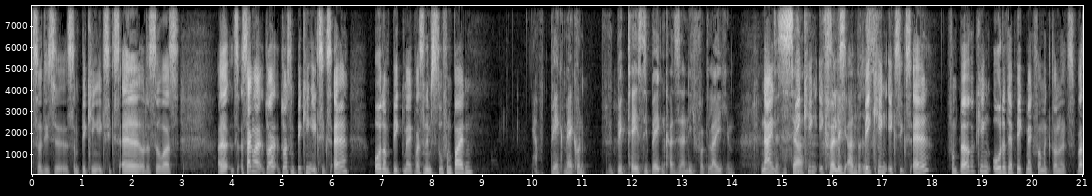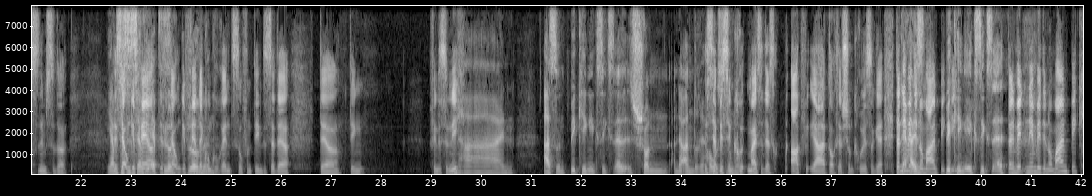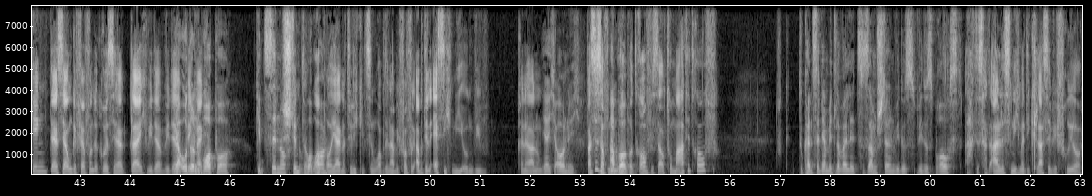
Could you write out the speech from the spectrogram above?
So diese, so ein Big King XXL oder sowas. Also, sag mal, du, du hast ein Big King XXL oder ein Big Mac. Was nimmst du von beiden? Ja, Big Mac und Big Tasty Bacon kannst du ja nicht vergleichen. Nein, Das ist ja XX, völlig anderes. Big King XXL vom Burger King oder der Big Mac von McDonald's. Was nimmst du da? Ja, Das ist ja ungefähr, wie das Äpfel ist ja ungefähr der. Konkurrenz so von denen. Das ist ja der, der Ding. Findest du nicht? Nein. Also ein Big King XXL ist schon eine andere Ist ja ein bisschen größer. Meinst du, der ist arg viel? Ja, doch, der ist schon größer, gell? Dann Der nehmen wir den normalen Big, Big King. King XXL. Dann nehmen wir den normalen Big King. Der ist ja ungefähr von der Größe her gleich wie der, wie der Ja, oder ein. Whopper. Gibt's den noch? Stimmt, der Whopper? Ja, natürlich gibt es den Whopper. Den habe ich voll. Aber den esse ich nie irgendwie. Keine Ahnung. Ja, ich auch nicht. Was ist auf dem Whopper drauf? Ist da auch Tomate drauf? Du kannst den ja mittlerweile zusammenstellen, wie du es wie du's brauchst. Ach, das hat alles nicht mehr die Klasse wie früher.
